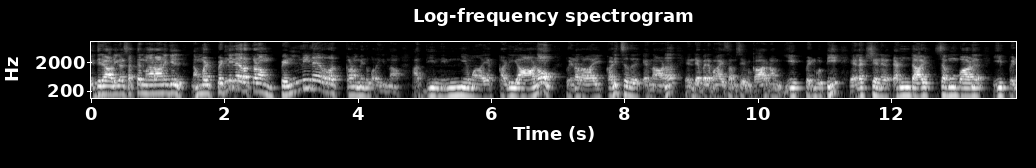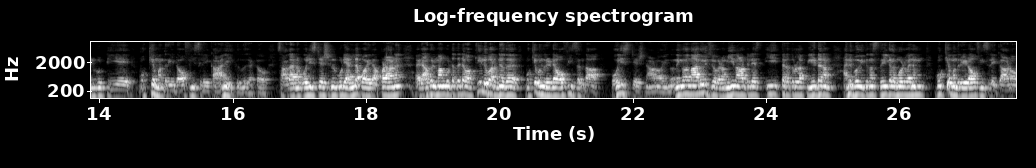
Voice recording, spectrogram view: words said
എതിരാളികൾ ശക്തന്മാരാണെങ്കിൽ നമ്മൾ പെണ്ണിനെ ഇറക്കണം പെണ്ണിനെ ഇറക്കണം എന്ന് പറയുന്ന അതിനിന്യമായ കളിയാണോ പിണറായി കളിച്ചത്? എന്നാണ് എന്റെ ബലമായ സംശയം. കാരണം ഈ പെൺകുട്ടി രണ്ടാഴ്ച മുമ്പാണ് ഈ പെൺകുട്ടിയെ മുഖ്യമന്ത്രിയുടെ ഓഫീസിലേക്ക് ആനയിക്കുന്നത് കേട്ടോ. സാധാരണ പോലീസ് സ്റ്റേഷനിൽ കൂടി അല്ല പോയത്. അപ്പോഴാണ് രാഹുൽ മാങ്കൂട്ടത്തിന്റെ വക്കീൽ പറഞ്ഞത് മുഖ്യമന്ത്രിയുടെ ഓഫീസ് എന്താ? പോലീസ് സ്റ്റേഷനാണോ എന്ന്. നിങ്ങളൊന്ന് ആലോചിച്ച് നോക്കണം. ഈ നാട്ടിലെ ഈ ഇത്തരത്തിലുള്ള പീഡനം അനുഭവിക്കുന്ന സ്ത്രീകൾ മുഴുവനും മുഖ്യമന്ത്രിയുടെ ഓഫീസിലേക്കാണോ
